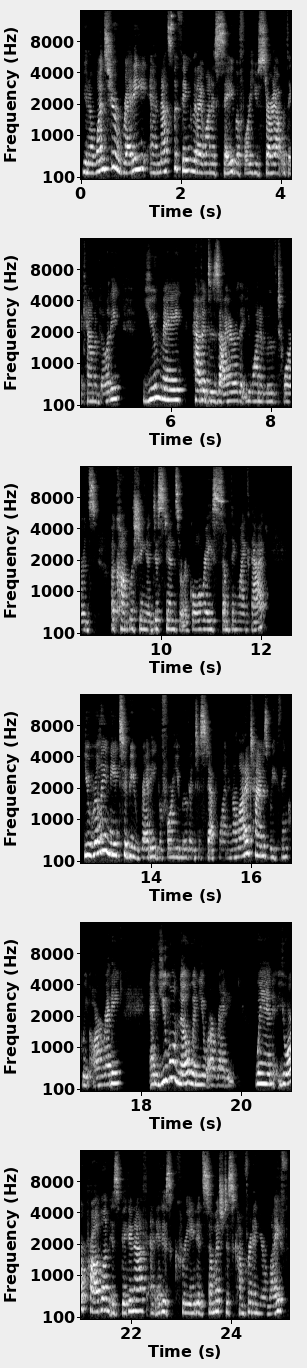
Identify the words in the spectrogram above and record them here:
you know, once you're ready, and that's the thing that I want to say before you start out with accountability, you may have a desire that you want to move towards accomplishing a distance or a goal race, something like that. You really need to be ready before you move into step one. And a lot of times we think we are ready, and you will know when you are ready. When your problem is big enough and it has created so much discomfort in your life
